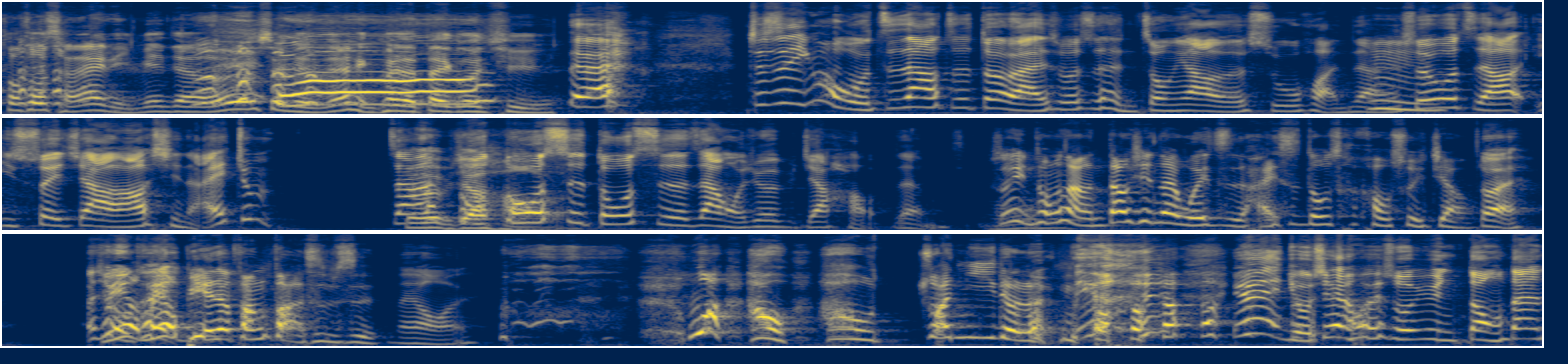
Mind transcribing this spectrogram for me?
偷偷藏在里面这样，睡美人很快的带过去，对，就是因为我知道这对我来说是很重要的舒缓，这样，所以我只要一睡觉，然后醒来，哎，就这样多多次多次的这样，我觉得比较好，这样子。所以你通常到现在为止还是都是靠睡觉，对，而且没有没有别的方法，是不是？没有哎。哇，好好专一的人，因为因为有些人会说运动，但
